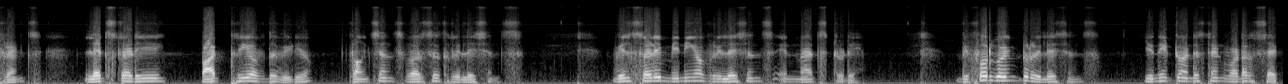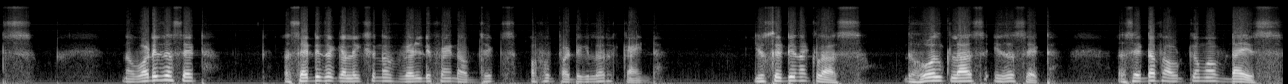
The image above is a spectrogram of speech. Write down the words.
Friends, let's study part 3 of the video functions versus relations. We'll study meaning of relations in maths today. Before going to relations, you need to understand what are sets. Now what is a set? A set is a collection of well-defined objects of a particular kind. You sit in a class. The whole class is a set. A set of outcome of dice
